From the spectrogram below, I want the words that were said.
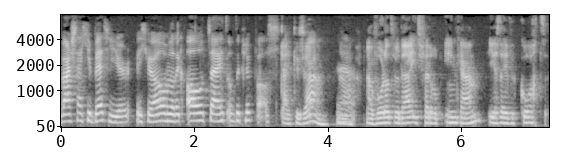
waar staat je bed hier? Weet je wel, omdat ik altijd op de club was. Kijk eens aan. Ja. Nou, nou, voordat we daar iets verder op ingaan, eerst even kort,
